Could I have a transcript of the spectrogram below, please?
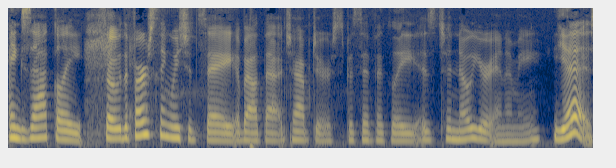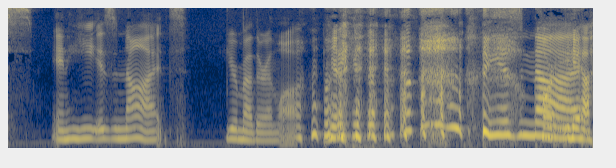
exactly. So, the first thing we should say about that chapter specifically is to know your enemy. Yes. And he is not your mother in law. he is not. yeah.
